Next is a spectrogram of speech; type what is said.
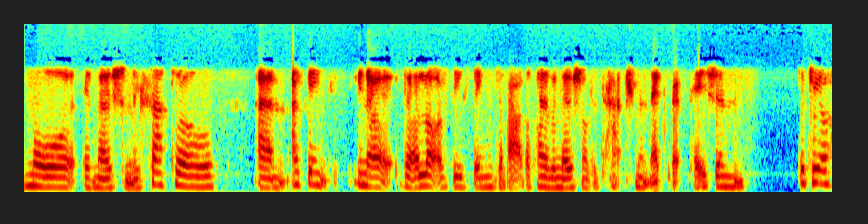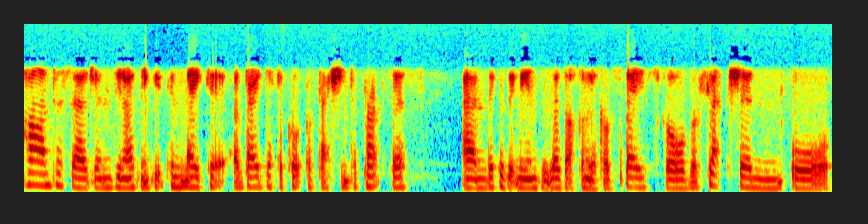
more emotionally subtle. Um, I think, you know, there are a lot of these things about the kind of emotional detachment expectations does real harm to surgeons. You know, I think it can make it a very difficult profession to practice um, because it means that there's often little space for reflection or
